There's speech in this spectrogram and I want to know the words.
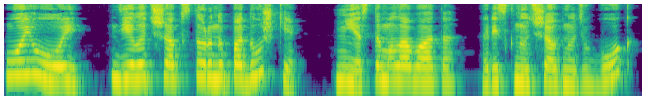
Ой-ой, делать шаг в сторону подушки? Места маловато. Рискнуть шагнуть в бок?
